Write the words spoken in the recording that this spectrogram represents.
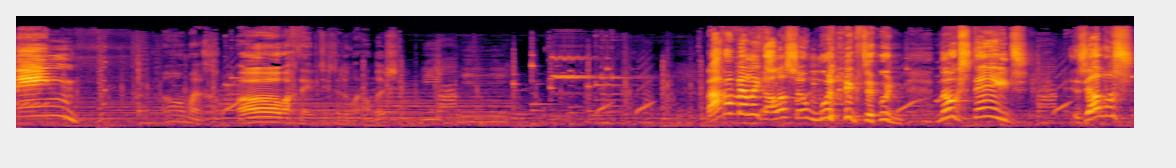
Nee! Oh mijn god. Oh, wacht eventjes. Dat doen we anders. Waarom wil ik alles zo moeilijk doen? Nog steeds. Zelfs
